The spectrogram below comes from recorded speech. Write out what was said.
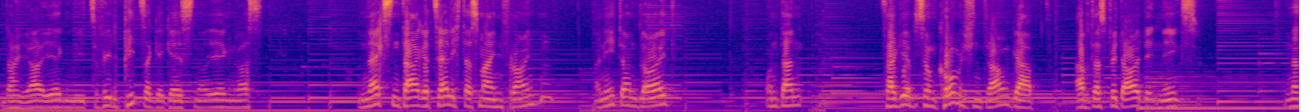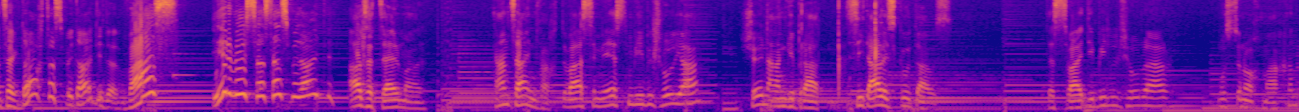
Und dachte, ja, irgendwie zu viel Pizza gegessen oder irgendwas. Am nächsten Tag erzähle ich das meinen Freunden, Anita und Lloyd. Und dann sage ich, ich habe so einen komischen Traum gehabt, aber das bedeutet nichts. Und dann ich, doch, das bedeutet. Was? Ihr wisst, was das bedeutet? Also erzähl mal. Ganz einfach. Du warst im ersten Bibelschuljahr, schön angebraten. Sieht alles gut aus. Das zweite Bibelschuljahr musst du noch machen,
